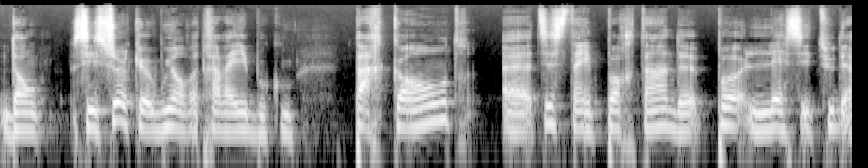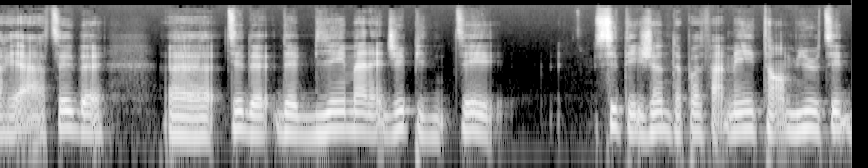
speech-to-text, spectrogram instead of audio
Donc, c'est sûr que oui, on va travailler beaucoup. Par contre, c'est important de pas laisser tout derrière, tu sais, de, euh, de, de bien manager. Puis, si t'es jeune, t'as pas de famille, tant mieux, tu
